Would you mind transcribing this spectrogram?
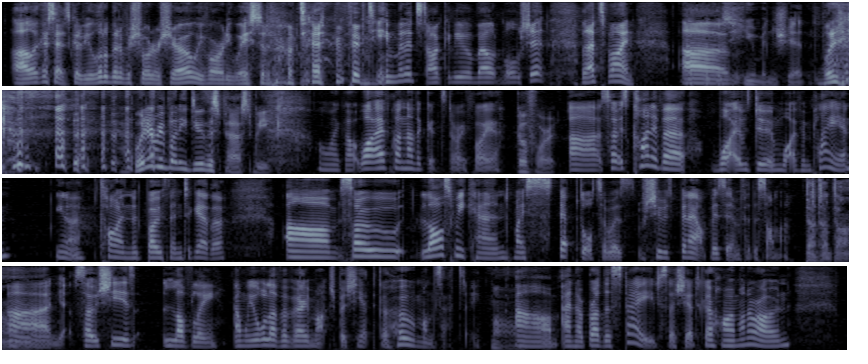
Uh, like I said, it's going to be a little bit of a shorter show. We've already wasted about 10 or 15 minutes talking to you about bullshit, but that's fine. Uh, with this human shit. what, what did everybody do this past week? Oh my god! Well, I've got another good story for you. Go for it. Uh, so it's kind of a what I was doing, what I've been playing, you know, tying the both in together. Um, so last weekend, my stepdaughter was she was been out visiting for the summer, Dun dun dun. and yeah, so she is lovely, and we all love her very much. But she had to go home on Saturday, um, and her brother stayed, so she had to go home on her own.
